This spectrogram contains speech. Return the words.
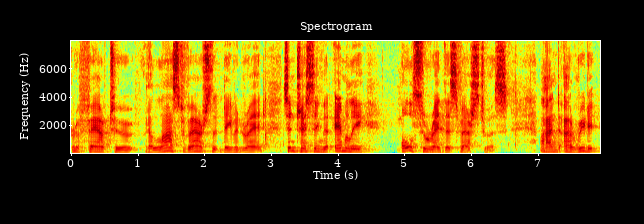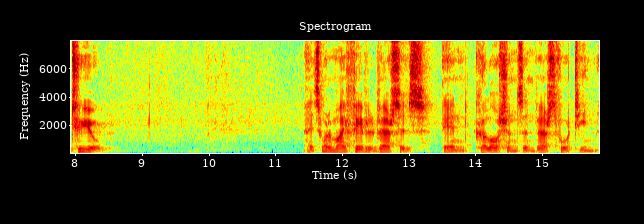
refer to the last verse that David read. It's interesting that Emily also read this verse to us, and I'll read it to you. It's one of my favourite verses in Colossians in verse 14.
